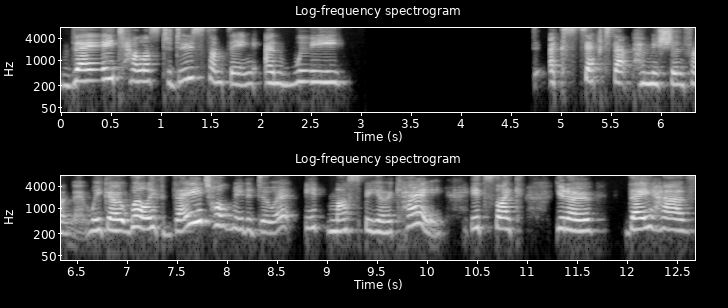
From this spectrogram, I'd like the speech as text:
they tell us to do something and we accept that permission from them. We go, well, if they told me to do it, it must be okay. It's like, you know, they have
